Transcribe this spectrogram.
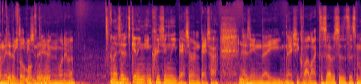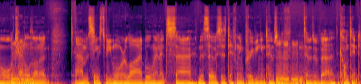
and the the BT Vision thing yeah. and whatever. And they said Mm. it's getting increasingly better and better, Mm. as in they, actually quite like the services. There's more Mm. channels on it. Um, it seems to be more reliable, and it's uh, the service is definitely improving in terms of Mhm. in terms of uh, the content.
